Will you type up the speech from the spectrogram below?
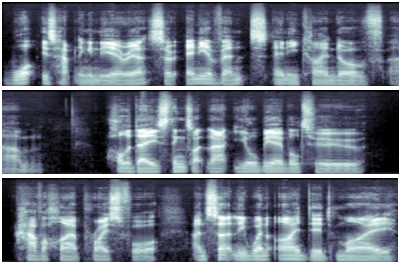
what is happening in the area. So any events, any kind of um, holidays, things like that, you'll be able to have a higher price for. And certainly when I did my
